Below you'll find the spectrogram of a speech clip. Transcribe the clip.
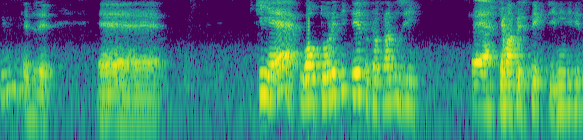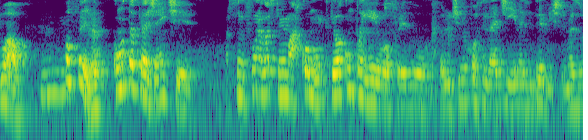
Uhum. Quer dizer, é, que é o autor epiteto que eu traduzi. É. Tem uma perspectiva individual. Alfredo, conta pra gente. Assim, foi um negócio que me marcou muito, que eu acompanhei o Alfredo. Eu não tive a oportunidade de ir nas entrevistas, mas o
